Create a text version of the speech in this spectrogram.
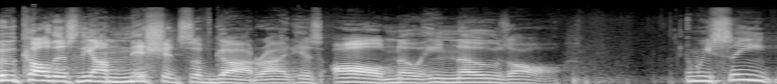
we would call this the omniscience of God, right? His all know, he knows all. And we see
